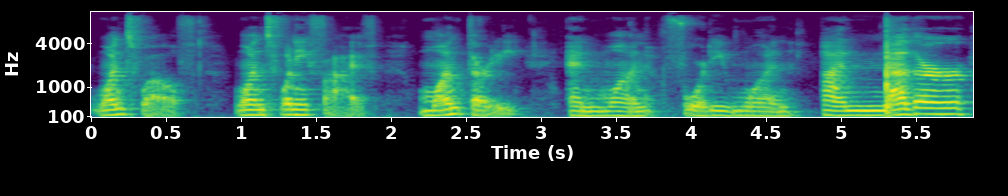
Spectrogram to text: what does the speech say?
112, 125, 130, and 141. Another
